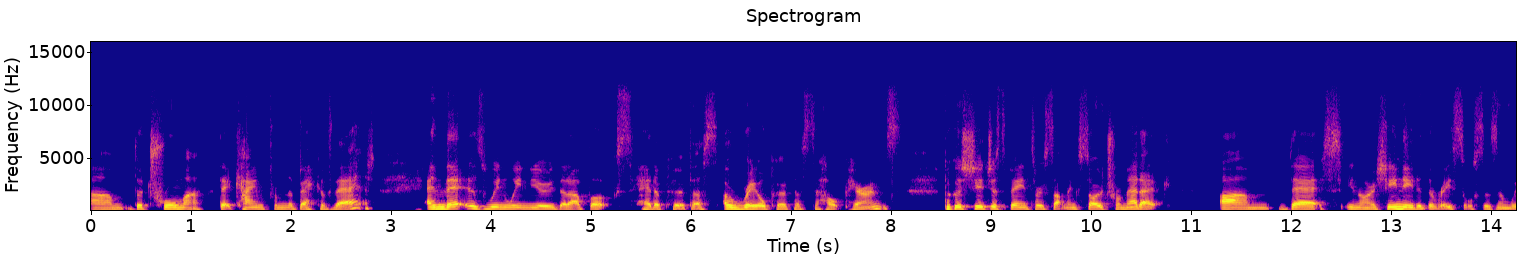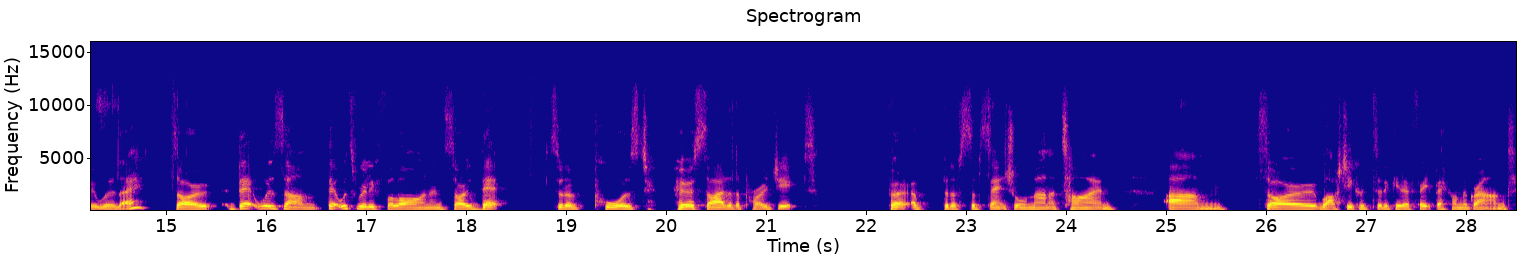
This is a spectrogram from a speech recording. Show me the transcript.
um, the trauma that came from the back of that. And that is when we knew that our books had a purpose, a real purpose to help parents, because she had just been through something so traumatic um, that you know she needed the resources, and where were they? So that was um, that was really full on, and so that sort of paused her side of the project for a bit of substantial amount of time. Um, so while she could sort of get her feet back on the ground.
